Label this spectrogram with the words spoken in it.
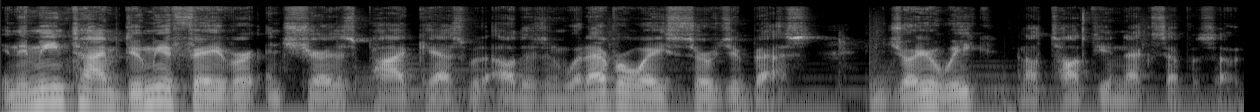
In the meantime, do me a favor and share this podcast with others in whatever way serves you best. Enjoy your week, and I'll talk to you next episode.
